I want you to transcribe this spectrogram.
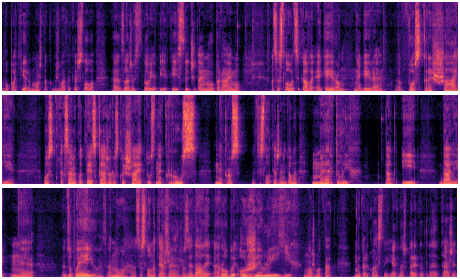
або патір, можна вживати теж слово, е, залежить від того, який стиль читаємо, вибираємо. Оце слово цікаве егейро. Егейре воскрешає. Воск... Так само, як отець каже, воскрешає тус некрус, некрос, це слово теж невідоме, мертвих. Так? І далі е, дзопоею, ну, це слово ми теж розглядали, роби оживлює їх, можемо так ми перекласти, як наш переклад е, каже,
